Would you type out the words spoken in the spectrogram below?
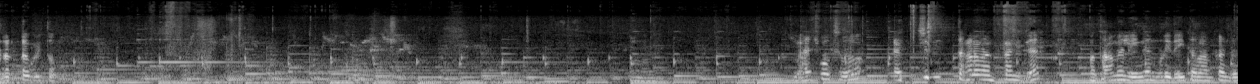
ಕರೆಕ್ಟಾಗಿ ಹೋಯ್ತಾವ ಮ್ಯಾಚ್ ಬಾಕ್ಸ್ ಆಕ್ಚುಲಿ ತಗೊಳ್ಳೋಣ ಅನ್ಕೊಂಡಿದ್ದೆ ಮತ್ತೆ ಆಮೇಲೆ ಇನ್ನೇನು ಬಿಡಿ ಐತಲ್ಲ ಅನ್ಕೊಂಡು.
